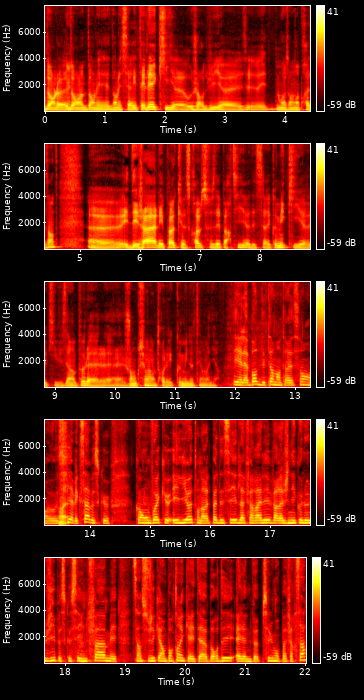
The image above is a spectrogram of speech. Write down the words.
dans, le, oui. dans, dans, les, dans les séries télé qui, aujourd'hui, est de moins en moins présente. Et déjà, à l'époque, Scrubs faisait partie des séries comiques qui, qui faisaient un peu la, la- la jonction entre les communautés, on va dire. Et elle aborde des termes intéressants euh, aussi Ouais. avec ça, parce que quand on voit que Elliot, on n'arrête pas d'essayer de la faire aller vers la gynécologie parce que c'est une femme et c'est un sujet qui est important et qui a été abordé, elle, elle ne veut absolument pas faire ça.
